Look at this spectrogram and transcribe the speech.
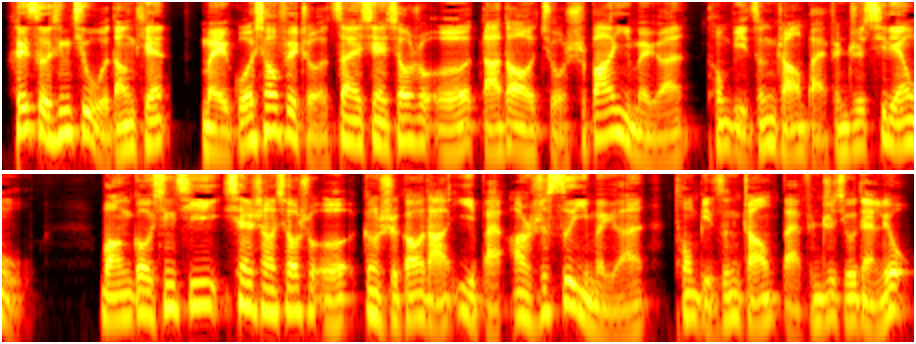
黑色星期五当天，美国消费者在线销售额达到九十八亿美元，同比增长百分之七点五。网购星期一线上销售额更是高达一百二十四亿美元，同比增长百分之九点六。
